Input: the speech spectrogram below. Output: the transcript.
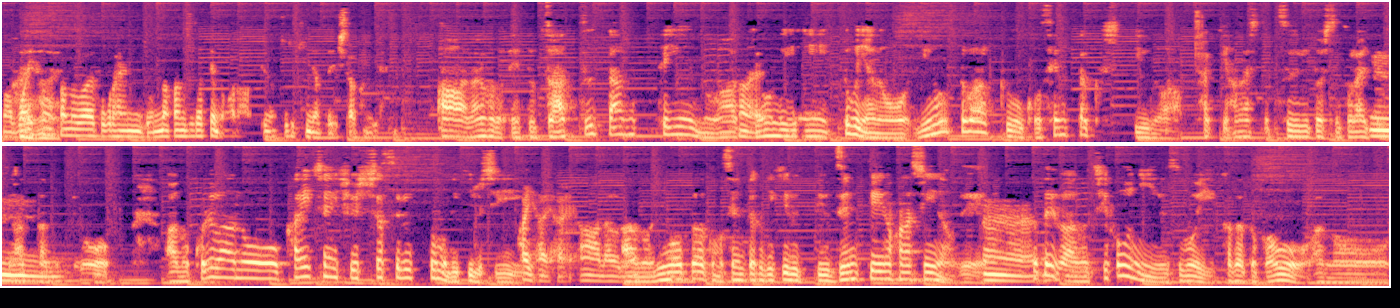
まあバイソンさんの場合はそこら辺どんな感じでやってんのかなっていうのはちょっと気になったりした感じですね。ああ、なるほど。えっと、雑談っていうのは、はい基本的に、特にあの、リモートワークをこう選択肢っていうのは、さっき話したツールとして捉えてるのがあったんですけど、あの、これはあの、会社に出社することもできるし、はいはいはい。ああ、なるほど。あの、リモートワークも選択できるっていう前提の話なので、うん。例えば、あの、地方にいるすごい方とかを、あの、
